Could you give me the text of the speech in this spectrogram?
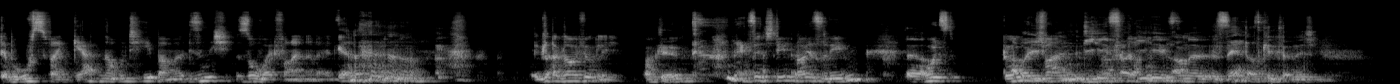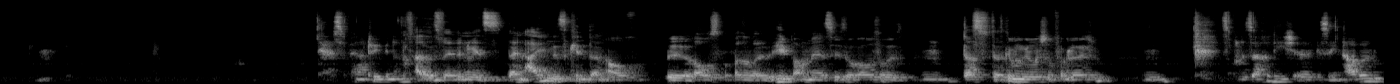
der Berufszweig Gärtner und Hebamme, die sind nicht so weit voneinander entfernt. Glaube glaub ich wirklich. okay. Es entsteht neues Leben, Ja. holst Aber ich meine, die, Hebamme- die. Hebamme sät das Kind ja nicht. Ja, das wäre natürlich wieder Also es wäre, wenn du jetzt dein eigenes Kind dann auch äh, raus, also hebammenmäßig so rausholst. Mhm. Das, das können wir, glaube ich, schon vergleichen. Mhm. Das ist eine Sache, die ich äh, gesehen habe.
